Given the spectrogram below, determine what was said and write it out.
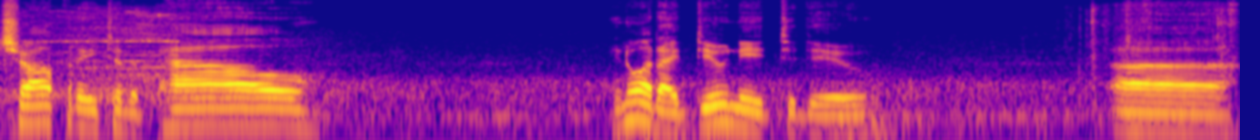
Choppity to the pal. You know what I do need to do? Uh,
